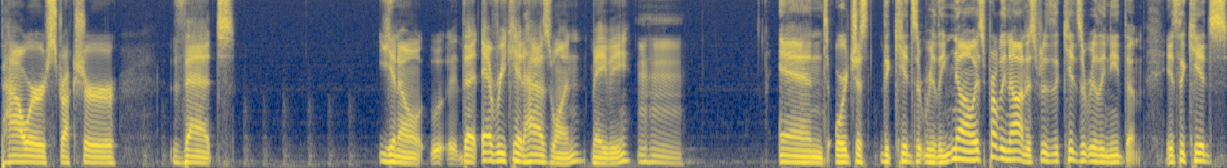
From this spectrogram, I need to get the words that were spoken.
power structure that you know that every kid has one maybe mm-hmm. and or just the kids that really no it's probably not it's the kids that really need them it's the kids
